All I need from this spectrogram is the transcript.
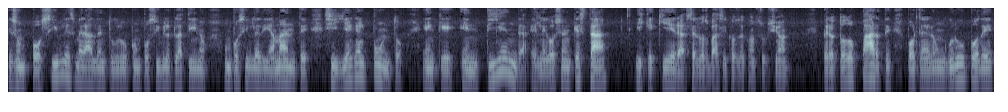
es un posible esmeralda en tu grupo, un posible platino, un posible diamante, si llega el punto en que entienda el negocio en que está y que quiera hacer los básicos de construcción pero todo parte por tener un grupo de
